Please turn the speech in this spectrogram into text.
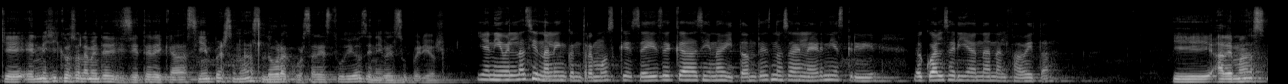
que en México solamente 17 de cada 100 personas logra cursar estudios de nivel superior. Y a nivel nacional encontramos que 6 de cada 100 habitantes no saben leer ni escribir, lo cual serían analfabetas. Y además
